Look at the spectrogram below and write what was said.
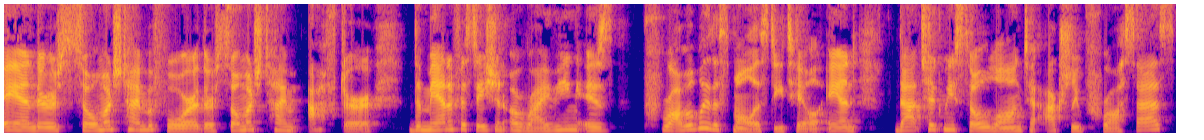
And there's so much time before, there's so much time after. The manifestation arriving is probably the smallest detail. And that took me so long to actually process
